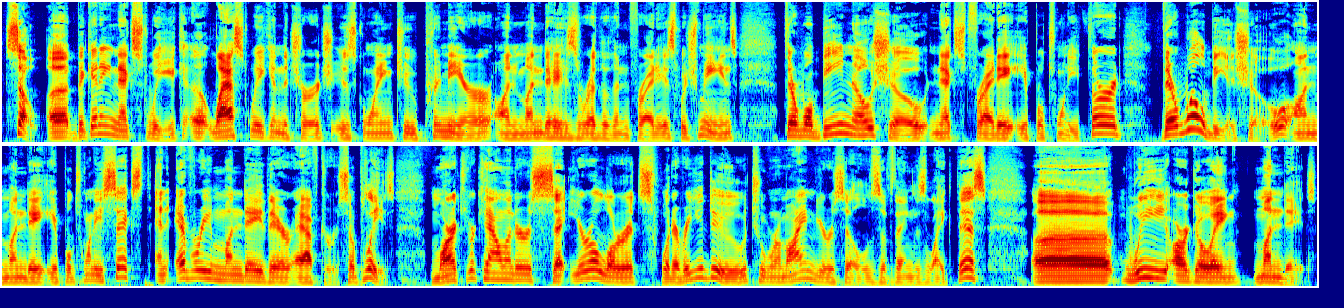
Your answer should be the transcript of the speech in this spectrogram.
So, uh, beginning next week, uh, Last Week in the Church is going to premiere on Mondays rather than Fridays, which means there will be no show next Friday, April 23rd. There will be a show on Monday, April 26th, and every Monday thereafter. So please mark your calendars, set your alerts, whatever you do to remind yourselves of things like this. Uh, we are going Mondays.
